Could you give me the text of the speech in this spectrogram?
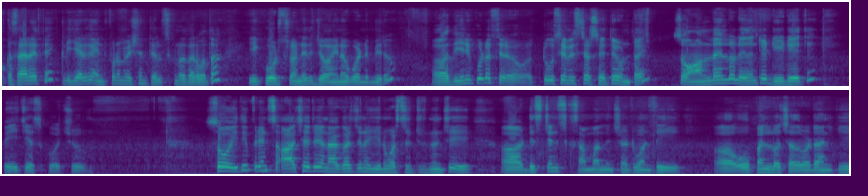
ఒకసారి అయితే క్లియర్గా ఇన్ఫర్మేషన్ తెలుసుకున్న తర్వాత ఈ కోర్సులో అనేది జాయిన్ అవ్వండి మీరు. దీనికి కూడా టూ సెమిస్టర్స్ అయితే ఉంటాయి. సో ఆన్లైన్లో లేదంటే డీడీ అయితే పే చేసుకోవచ్చు. సో ఇది ఫ్రెండ్స్ ఆచార్య నాగార్జున యూనివర్సిటీ నుంచి డిస్టెన్స్కి సంబంధించినటువంటి ఓపెన్లో చదవడానికి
